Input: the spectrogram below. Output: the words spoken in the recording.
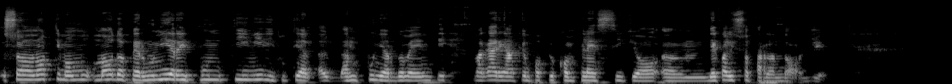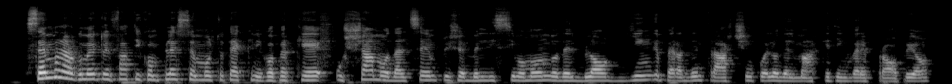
sono un ottimo mo- modo per unire i puntini di tutti al- alcuni argomenti, magari anche un po' più complessi ho, um, dei quali sto parlando oggi. Sembra un argomento infatti complesso e molto tecnico perché usciamo dal semplice e bellissimo mondo del blogging per addentrarci in quello del marketing vero e proprio.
